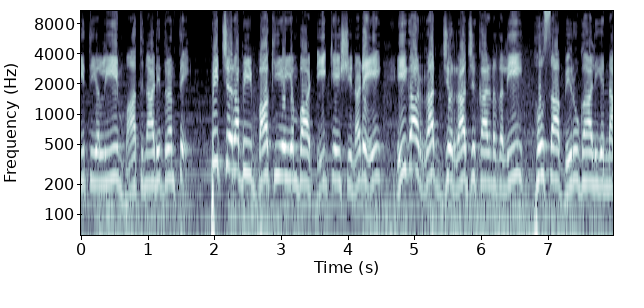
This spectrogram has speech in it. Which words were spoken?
ರೀತಿಯಲ್ಲಿ ಮಾತನಾಡಿದ್ರಂತೆ. ಪಿಚ್ಚರ್ ಅಭಿ ಬಾಕಿಯೇ ಎಂಬ ಡಿಕೆಶಿ ನಡೆ ಈಗ ರಾಜ್ಯ ರಾಜಕಾರಣದಲ್ಲಿ ಹೊಸ ಬಿರುಗಾಳಿಯನ್ನ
